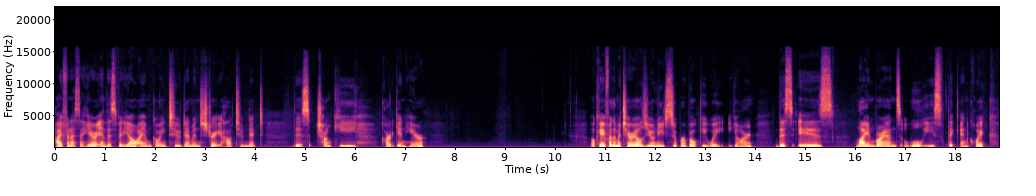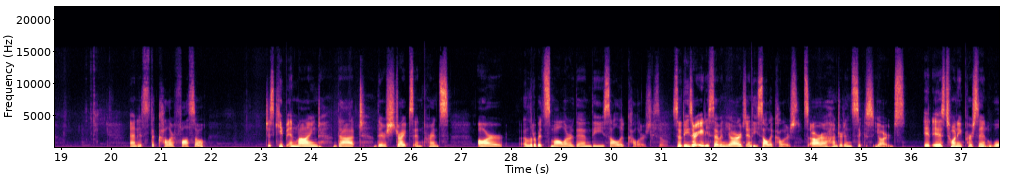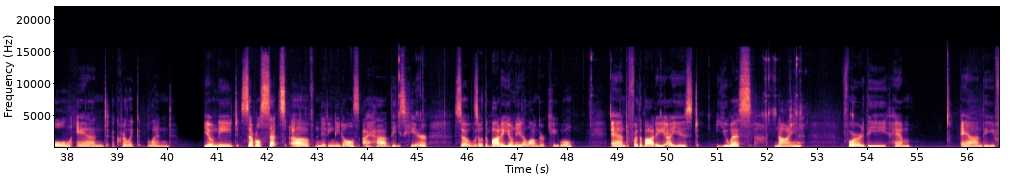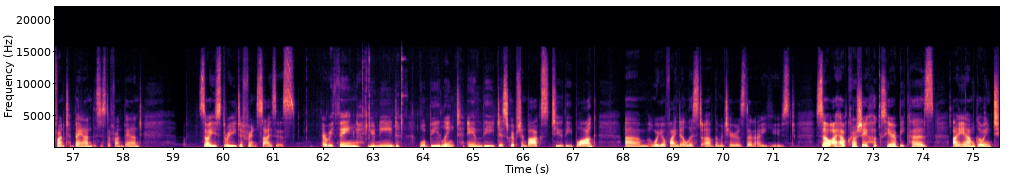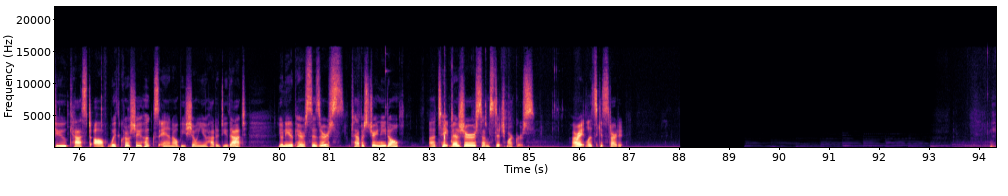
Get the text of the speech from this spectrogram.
Hi, Phanessa here. In this video, I am going to demonstrate how to knit this chunky cardigan here. Okay, for the materials, you'll need super bulky weight yarn. This is Lion Brand's Wool Ease Thick and Quick, and it's the color Fossil. Just keep in mind that their stripes and prints are a little bit smaller than the solid colors. So, so these are 87 yards and the solid colors are 106 yards. It is 20% wool and acrylic blend. You'll need several sets of knitting needles. I have these here. So with, so with the body, you'll need a longer cable. And for the body, I used US 9 for the hem and the front band. This is the front band. So I use three different sizes. Everything you need will be linked in the description box to the blog um, where you'll find a list of the materials that I used. So I have crochet hooks here because I am going to cast off with crochet hooks and I'll be showing you how to do that. You'll need a pair of scissors, tapestry needle, a tape measure, some stitch markers. All right, let's get started.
